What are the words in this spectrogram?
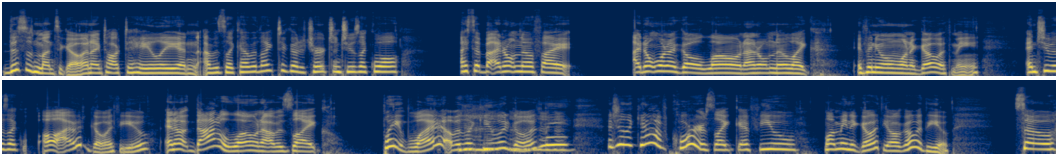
this was months ago and i talked to hayley and i was like i would like to go to church. And she was like well i said but i don't know if i i don't want to go alone. I don't know like if anyone want to go with me. And she was like oh i would go with you. And uh, that alone i was like wait what? I was like you would go with me? And she's like yeah of course. Like if you want me to go with you i'll go with you. So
